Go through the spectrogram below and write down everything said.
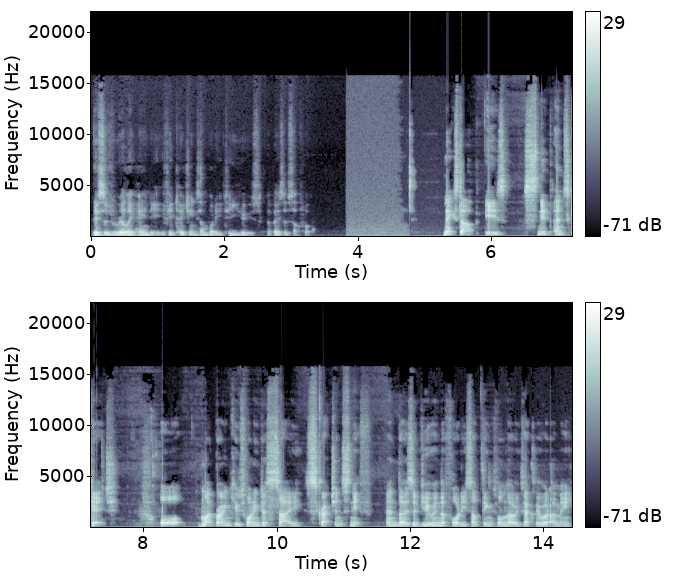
This is really handy if you're teaching somebody to use a piece of software. Next up is Snip and Sketch, or my brain keeps wanting to say scratch and sniff, and those of you in the 40 somethings will know exactly what I mean,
